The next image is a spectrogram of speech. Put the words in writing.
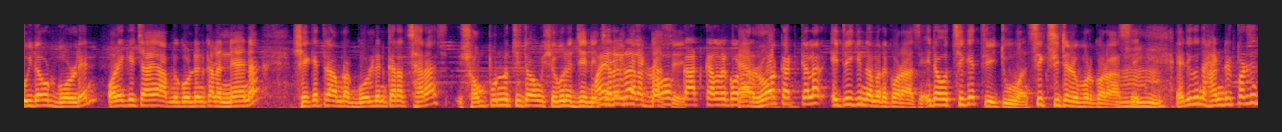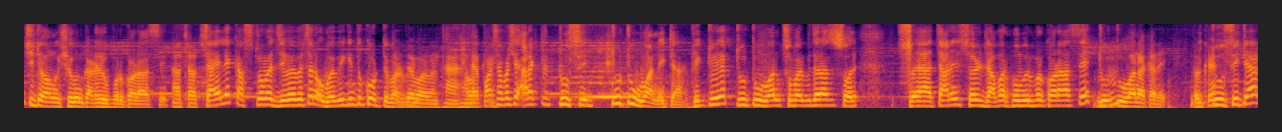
উইদাউট গোল্ডেন অনেকে চায় আপনি গোল্ডেন কালার নেয় না। সেক্ষেত্রে আমরা গোল্ডেন কালার ছাড়া সম্পূর্ণ চিটং সেগুলো যে ন্যাচারাল কালারটা raw আছে cut color করা র। কাট কালার এটাই কিন্তু আমাদের করা আছে। এটা হচ্ছে কি থ্রি টু ওয়ান সিক্স সিটের উপর করা আছে। এটা কিন্তু হান্ড্রেড পার্সেন্ট চিটং সেগুন কাঠের উপর করা আছে। আচ্ছা, আচ্ছা। চাইলে কাস্টমার যেভাবে চান ওভাবে কিন্তু করতে পারবেন। হ্যাঁ, পাশাপাশি আরেকটা টু টু টু ওয়ান এটা। ভিক্টোরিয়া টু টু ওয়ান সোফার ভিতরে আছে চার ইঞ্চ সলিড রাবার ফোমের উপর করা আছে টু টু ওয়ান আকারে। টু সিটার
